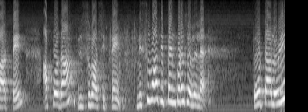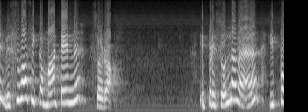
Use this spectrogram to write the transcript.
பார்ப்பேன் அப்போதான் விசுவாசிப்பேன். விசுவாசிப்பேன் கூட சொல்லல. போட்டாலொழி விசுவாசிக்க மாட்டேன்னு சொல்றான். இப்படி சொன்னவன் இப்போ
